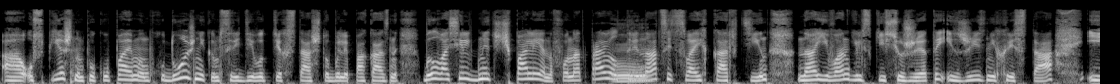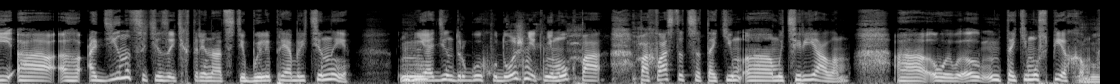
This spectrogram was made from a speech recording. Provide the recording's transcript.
а, успешным покупаемым художником среди вот тех ста, что были показаны, был Василий Дмитриевич Поленов. Он отправил 13 своих картин на евангельские сюжеты из жизни Христа, и 11 а, из этих 13 были приобретены. Mm-hmm. Ни один другой художник не мог по похвастаться таким а, материалом, а, ой, таким успехом. Mm-hmm.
